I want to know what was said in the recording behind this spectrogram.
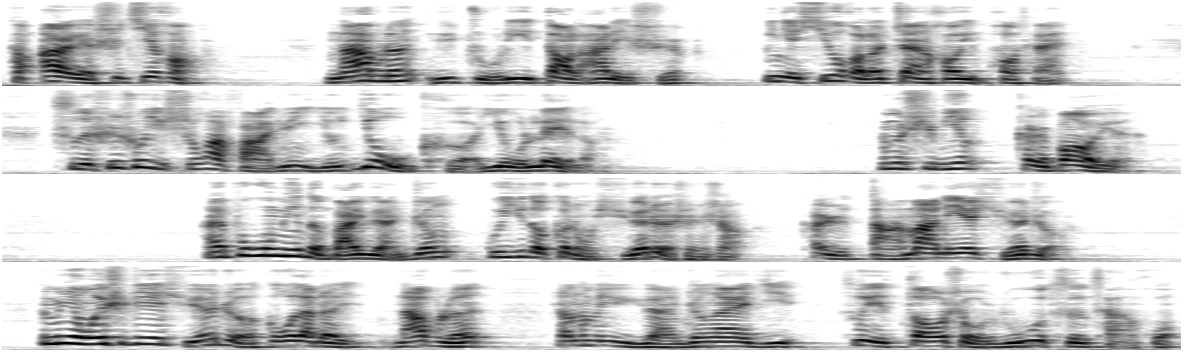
到二月十七号，拿破仑与主力到了阿里什。并且修好了战壕与炮台。此时说句实话，法军已经又渴又累了。那么士兵开始抱怨，还不公平的把远征归结到各种学者身上，开始打骂那些学者。他们认为是这些学者勾搭着拿破仑，让他们去远征埃及，所以遭受如此惨祸。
